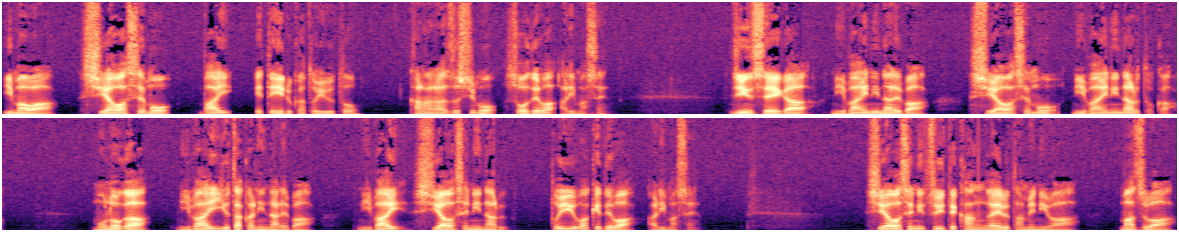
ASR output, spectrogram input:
今は幸せも倍得ているかというと必ずしもそうではありません。人生が2倍になれば幸せも2倍になるとか物が2倍豊かになれば2倍幸せになるというわけではありません。幸せについて考えるためにはまずは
